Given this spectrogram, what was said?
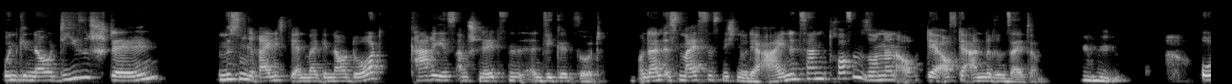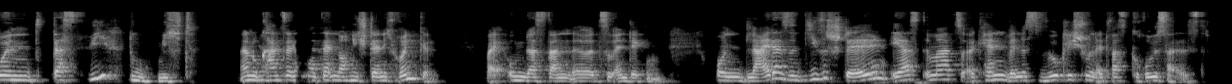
Und genau diese Stellen müssen gereinigt werden, weil genau dort Karies am schnellsten entwickelt wird. Und dann ist meistens nicht nur der eine Zahn betroffen, sondern auch der auf der anderen Seite. Mhm. Und das siehst du nicht. Du kannst ja den Patienten noch nicht ständig röntgen um das dann äh, zu entdecken. Und leider sind diese Stellen erst immer zu erkennen, wenn es wirklich schon etwas größer ist.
